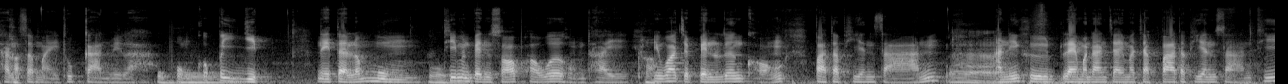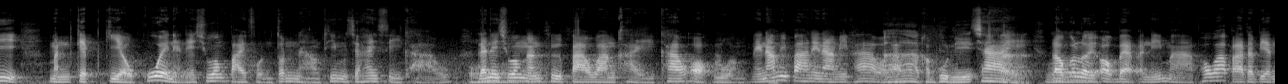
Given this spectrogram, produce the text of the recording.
ทันครับสมัยทุกการเวลาโอ้โหผมก็ไปหยิบ ในแต่ละมุมโอ้ที่มันเป็นซอฟต์พาวเวอร์ของไทยครับไม่ว่าจะเป็นเรื่องของปลาตะเพียนสารอ่าอันนี้คือแรงบันดาลใจมาจากปลาตะเพียนสารที่มันเก็บเกี่ยวกล้วยเนี่ยในช่วงปลายฝนต้นหนาวที่มันจะให้สีขาวโอ้และในช่วงนั้นคือปลาวางไข่ข้าวออกรวง ในน้ำมีปลาในนามีข้าวอะครับอ่าคำพูดนี้ใช่อ่าเราก็เลยออกแบบอันนี้มา เพราะว่าปลาตะเพียน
